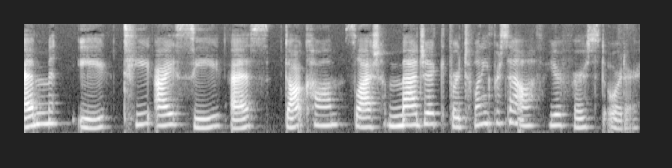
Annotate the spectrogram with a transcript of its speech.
M E T I C S dot com slash magic for 20% off your first order.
